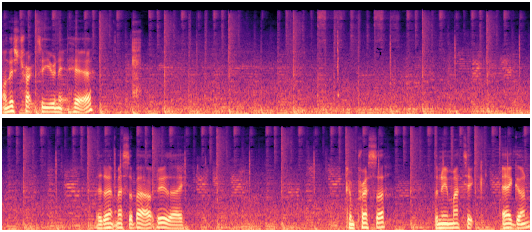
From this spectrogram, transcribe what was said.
on this tractor unit here. They don't mess about, do they? Compressor, the pneumatic air gun.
